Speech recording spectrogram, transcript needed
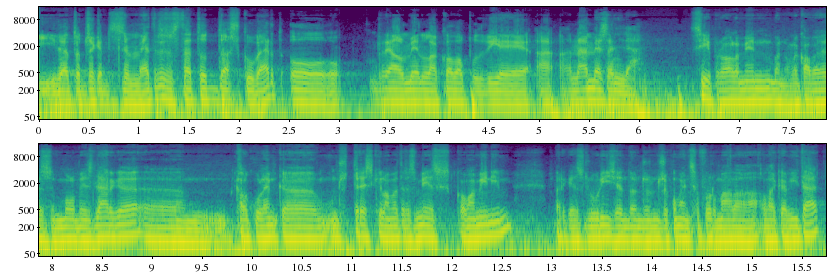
I de tots aquests metres està tot descobert o realment la cova podria anar més enllà? Sí, probablement bueno, la cova és molt més llarga, eh, calculem que uns 3 quilòmetres més com a mínim, perquè és l'origen doncs, on es comença a formar la, la cavitat,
